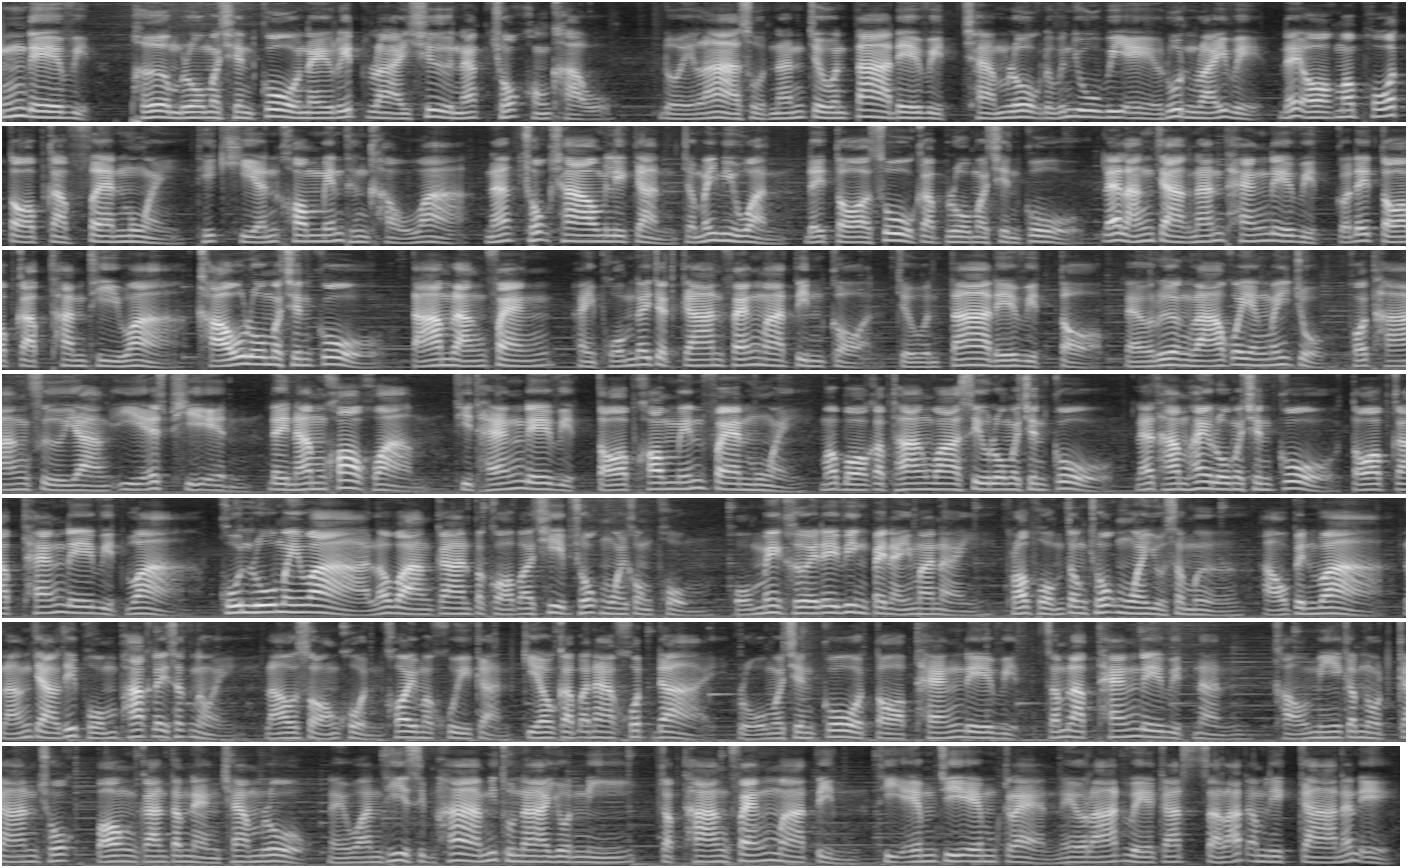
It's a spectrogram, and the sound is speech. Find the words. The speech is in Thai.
งค์เดวิดเพิ่มโรมาเชนโกในริดรายชื่อนักชกของเขา โดยล่าสุดนั้นเจวันต้าเดวิดแชมป์โลก WBA รุ่นไรเวท ได้ออกมาโพสต์ตอบกับแฟนมวย ที่เขียนคอมเมนต์ถึงเขาว่า นักชกชาวอเมริกันจะไม่มีวัน ได้ต่อสู้กับโรมาเชนโก และหลังจากนั้นแทงเดวิดก็ได้ตอบกลับทันทีว่า เขาโรมาเชนโก ตามหลังแฟงให้ผมได้จัดการแฟงมาตินก่อน เจวันต้าเดวิดตอบ แต่เรื่องราวก็ยังไม่จบ เพราะทางสื่ออย่าง ESPN ได้นำข้อความที่แท้งเดวิดตอบคอมเมนต์แฟนมวย มาบอกกับทางวาซิลโรมาเชนโก และทำให้โรมาเชนโก ตอบกับแท้งเดวิดว่า คุณรู้ไหมว่าระหว่างการประกอบอาชีพชกมวยของผม ผมไม่เคยได้วิ่งไปไหนมาไหน เพราะผมต้องชกมวยอยู่เสมอ เอาเป็นว่า หลังจากที่ผมพักได้สักหน่อย เราสองคนค่อยมาคุยกัน เกี่ยวกับอนาคตได้โรมาเชนโกตอบแทงเดวิดสำหรับแทงเดวิดนั้น เขามีกำหนดการชกป้องกันตำแหน่งแชมป์โลก ในวันที่ 15 มิถุนายนนี้ กับทางแฟงมาตินที่ MGM แกรนในรัฐเวกัสสหรัฐอเมริกานั่นเอง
